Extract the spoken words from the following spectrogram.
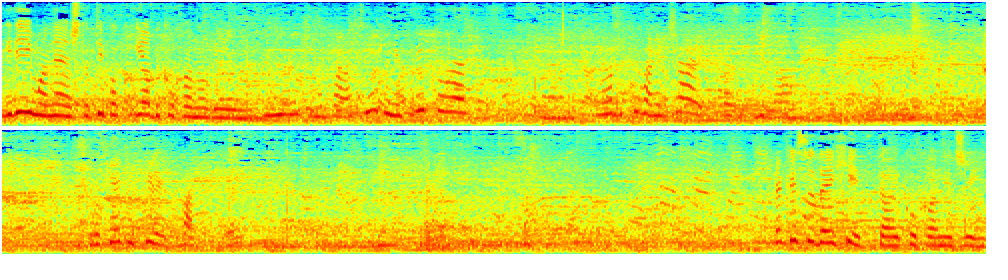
gdje ima nešto, tipa ja bi kuhano vino. Cinkine fritule, i ovdje kuhani čaj, kroketi filet, bat. Rekli su da je hit taj kuhani džin.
